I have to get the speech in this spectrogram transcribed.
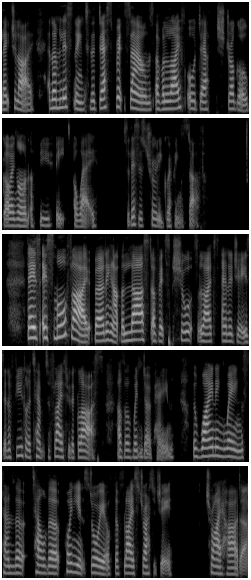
late July, and I'm listening to the desperate sounds of a life or death struggle going on a few feet away. So, this is truly gripping stuff. There's a small fly burning out the last of its short life's energies in a futile attempt to fly through the glass of a window pane. The whining wings the, tell the poignant story of the fly's strategy try harder.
